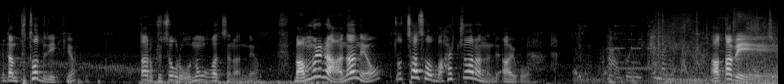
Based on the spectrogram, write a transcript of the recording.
일단 붙어드릴게요. 따로 그쪽으로 오는 것 같진 않네요. 마무리를 안 하네요? 쫓아서 할 줄 알았는데. 아이고. 아까비.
